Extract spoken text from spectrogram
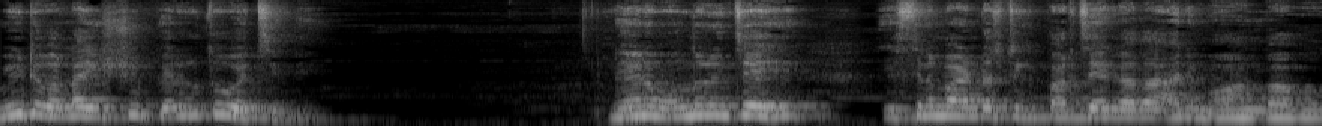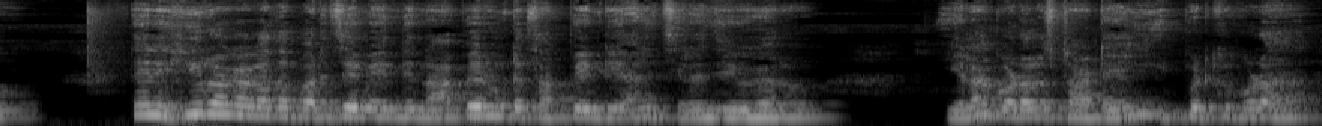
వీటి వల్ల ఇష్యూ పెరుగుతూ వచ్చింది. నేను ముందు నుంచే ఈ సినిమా ఇండస్ట్రీకి పరిచయం కదా అని మోహన్ బాబు నేను హీరోగా కదా పరిచయం అయింది నా పేరు ఉంటే తప్పేంటి అని చిరంజీవి గారు ఇలా గొడవలు స్టార్ట్ అయ్యాయి. ఇప్పటికీ కూడా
